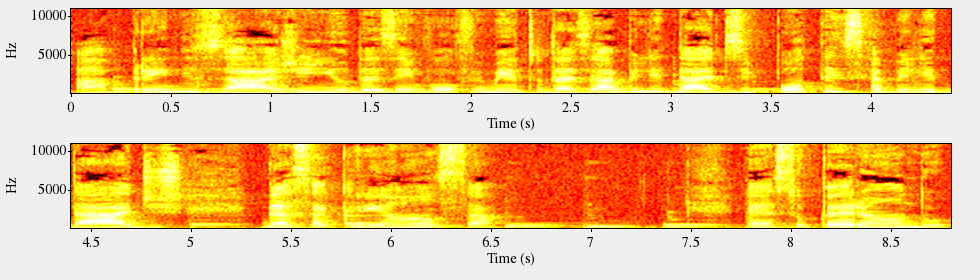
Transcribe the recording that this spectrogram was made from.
a aprendizagem e o desenvolvimento das habilidades e potencialidades dessa criança, é, superando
